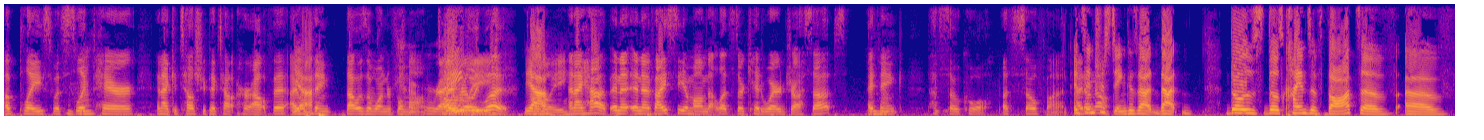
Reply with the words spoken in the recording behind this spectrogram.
a place with slicked hair and I could tell she picked out her outfit, I Mm-hmm. Yeah. would think that was a wonderful mom. right? I really would. Yeah. Totally. And I have. And, and if I see a mom that lets their kid wear dress ups, I think that's so cool. That's so fun. I Mm-hmm. It's don't interesting because that that those those kinds of thoughts of of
